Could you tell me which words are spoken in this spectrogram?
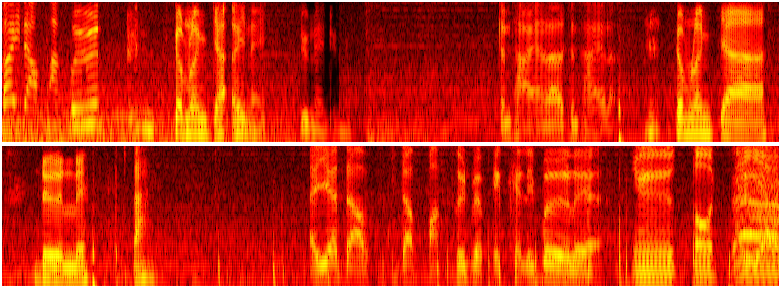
ไอ้ยดาบปักพื้นกำลังจะ เอ้ยไหน ดูไหนอยดูไหนอยฉันถ่ายให้แล้วฉันถ่ายให้แล้วกำลังจะเดินเลยตาย ไอ้เหี้ยดาบดาบปักพื้นแบบเอ็กคาลิเบอร์เลยอะเออโตดเดียว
